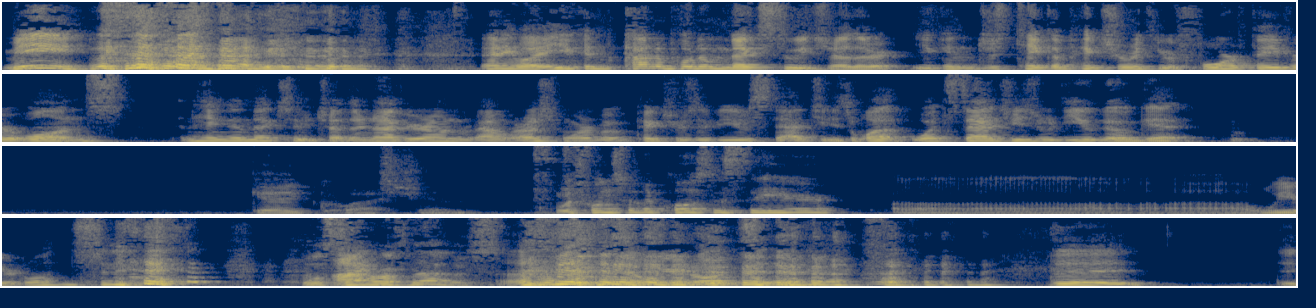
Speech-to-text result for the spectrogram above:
me. anyway, you can kind of put them next to each other. You can just take a picture with your four favorite ones and hang them next to each other and have your own Mount Rushmore of pictures of you statues. What what statues would you go get? Good question. Which ones are the closest to here? Uh, weird ones. We'll start I- with those. The weird ones. the the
